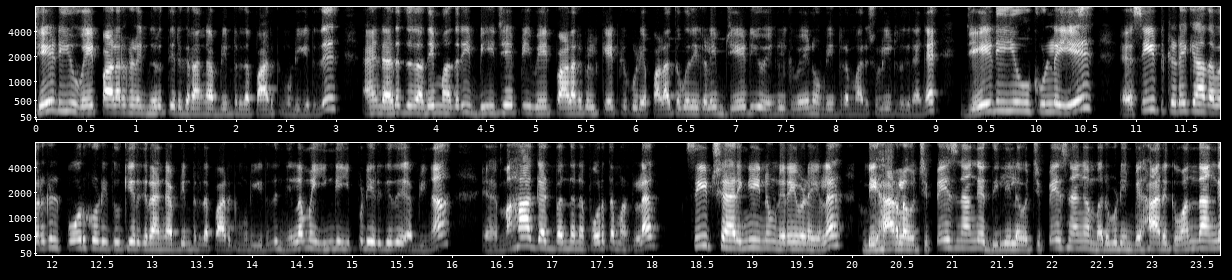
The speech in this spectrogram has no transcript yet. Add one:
ஜேடியு வேட்பாளர்களை நிறுத்தி இருக்கிறாங்க அப்படின்றத பார்க்க முடிகிறது. அண்ட் அடுத்தது அதே மாதிரி பிஜேபி வேட்பாளர்கள் கேட்கக்கூடிய பல தொகுதிகளையும் ஜேடியு எங்களுக்கு வேணும் அப்படின்ற மாதிரி சொல்லிட்டு இருக்கிறாங்க. ஜேடியுக்குள்ளேயே சீட் கிடைக்காதவர்கள் போர்க்கொடி தூக்கி இருக்கிறாங்க அப்படின்றத பார்க்க முடிகிறது. நிலைமை இங்கே இப்படி இருக்குது அப்படின்னா மகா கட்பந்தனை பொறுத்த மட்டும் சீட் ஷேரிங்கே இன்னும் நிறைவடையல. பீகார்ல வச்சு பேசினாங்க தில்லியில வச்சு பேசினாங்க மறுபடியும் பீகாருக்கு வந்தாங்க.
